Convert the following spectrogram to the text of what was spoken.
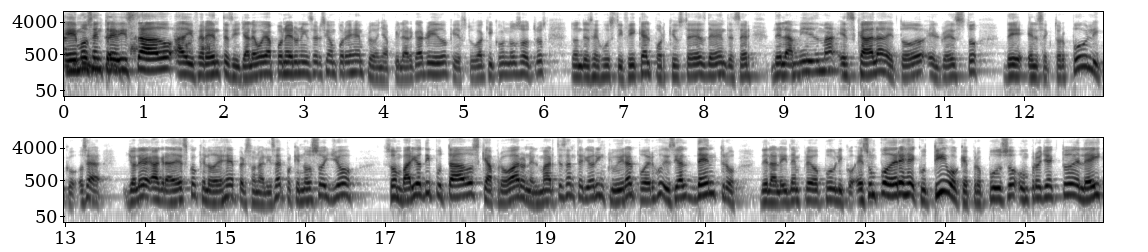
hemos entrevistado a diferentes, y ya le voy a poner una inserción, por ejemplo, doña Pilar Garrido, que estuvo aquí con nosotros, donde se justifica el por qué ustedes deben de ser de la misma escala de todo el resto del sector público. O sea, yo le agradezco que lo deje de personalizar, porque no soy yo son varios diputados que aprobaron el martes anterior incluir al Poder Judicial dentro de la ley de empleo público. Es un Poder Ejecutivo que propuso un proyecto de ley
